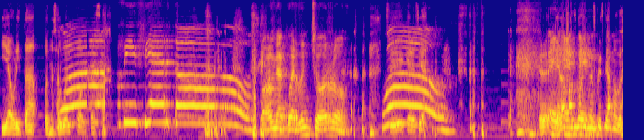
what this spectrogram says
Y ahorita, pues me salgo del podcast. ¡Sí, cierto! oh, me acuerdo un chorro. sí, que decía. Eh, era más godines cristianos.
